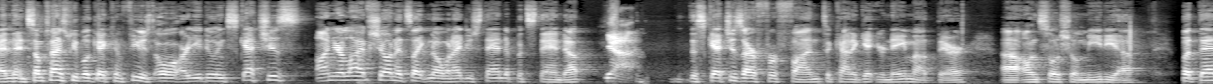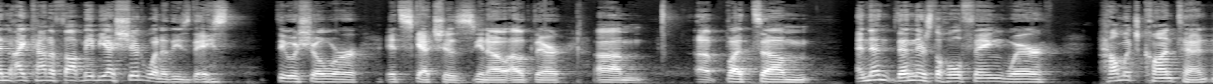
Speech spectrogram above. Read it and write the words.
And then sometimes people get confused. Oh, are you doing sketches on your live show? And it's like, no, when I do stand up, it's stand up Yeah, the sketches are for fun to kind of get your name out there uh, on social media. But then I kind of thought maybe I should one of these days do a show where it's sketches, you know, out there. Um, uh, but um, and then then there's the whole thing where how much content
